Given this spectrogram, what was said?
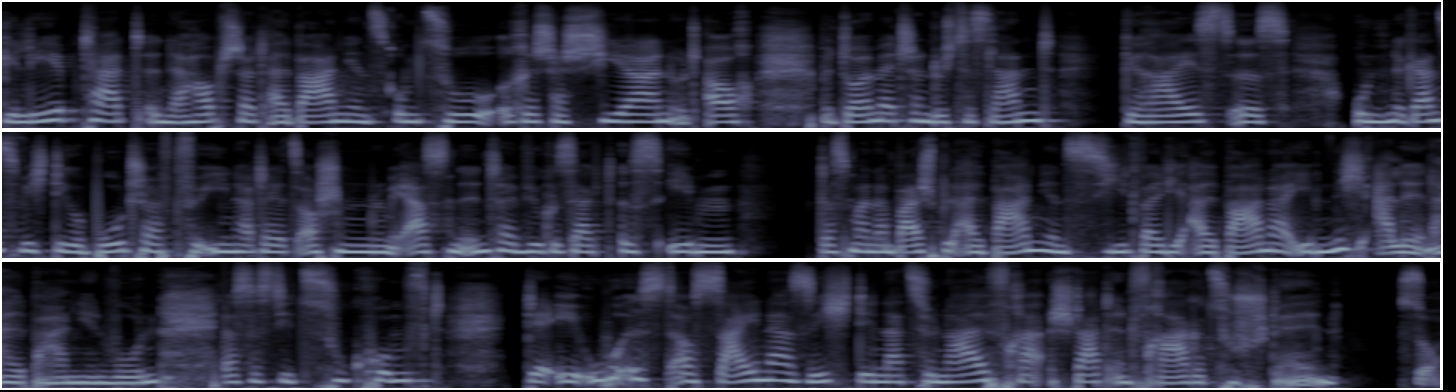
gelebt hat, in der Hauptstadt Albaniens, um zu recherchieren und auch mit Dolmetschern durch das Land gereist ist. Und eine ganz wichtige Botschaft für ihn, hat er jetzt auch schon im ersten Interview gesagt, ist eben, dass man am Beispiel Albaniens sieht, weil die Albaner eben nicht alle in Albanien wohnen, dass es die Zukunft der EU ist, aus seiner Sicht den Nationalstaat in Frage zu stellen. So.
